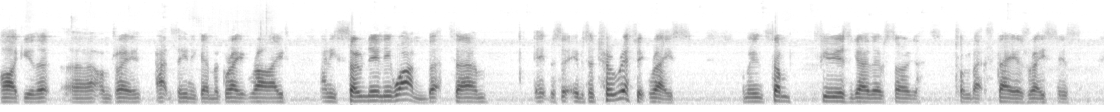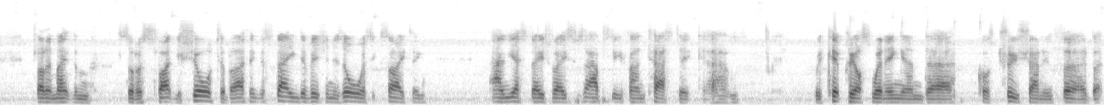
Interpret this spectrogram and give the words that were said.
argue that uh, Andre Atzeni gave him a great ride, and he so nearly won. But um, it was a, it was a terrific race. I mean, some few years ago they were starting talking about stayers races, trying to make them sort of slightly shorter. But I think the staying division is always exciting, and yesterday's race was absolutely fantastic. Um, with Kyprios winning and uh, of course Trueshan in third, but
